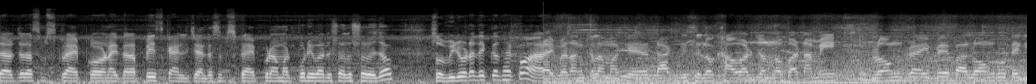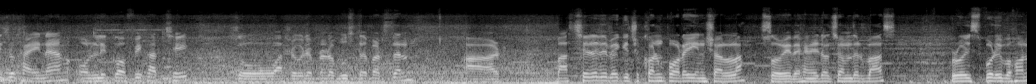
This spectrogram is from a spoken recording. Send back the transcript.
যারা যারা সাবস্ক্রাইব করো নাই, তারা প্লিজ কাইন্ডলি চ্যানেলটা সাবস্ক্রাইব করে আমার পরিবারের সদস্য হয়ে যাও। সো ভিডিওটা দেখতে থাকো। আর ড্রাইভার আঙ্কেল আমাকে ডাক দিছিল খাওয়ার জন্য বাট আমি লং ড্রাইভে বা লং রুটে কিছু খাই না অনলি কফি খাচ্ছি। সো আশা করি আপনারা বুঝতে পারছেন। আর বাস ছেড়ে দেবে কিছুক্ষণ পরে ইনশাল্লাহ। সো এই দেখেন, এটা হচ্ছে আমাদের বাস রইস পরিবহন।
